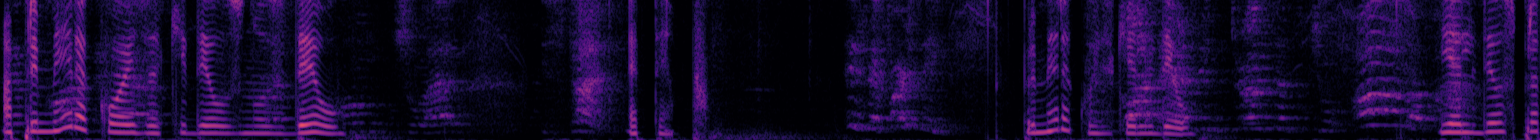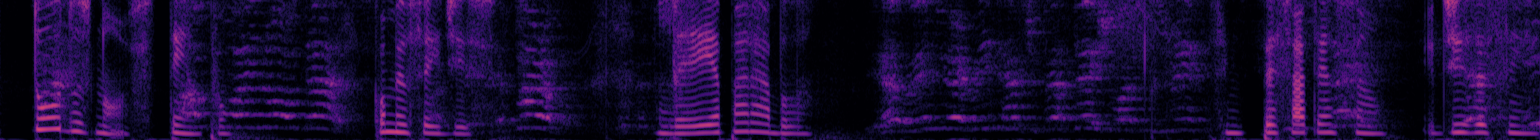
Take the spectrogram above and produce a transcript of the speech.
A primeira coisa que Deus nos deu é tempo. Primeira coisa que Ele deu. E Ele deu para todos nós tempo. Como eu sei disso? Leia a parábola. Sim, prestar atenção. Diz assim:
